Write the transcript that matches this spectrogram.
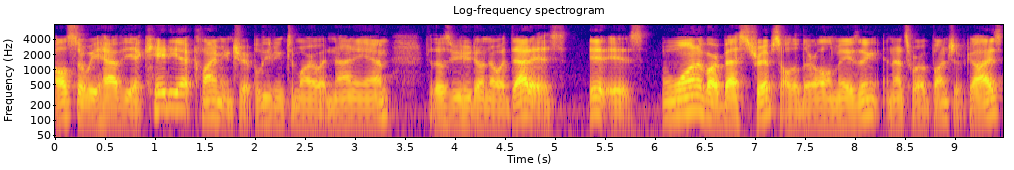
Also, we have the Acadia climbing trip leaving tomorrow at 9 a.m. For those of you who don't know what that is, it is one of our best trips, although they're all amazing, and that's where a bunch of guys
